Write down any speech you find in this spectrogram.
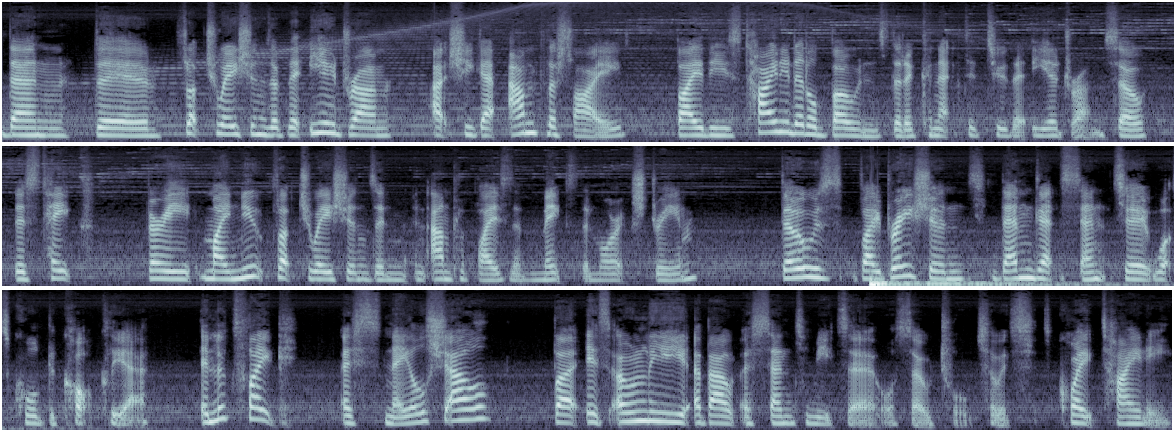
then the fluctuations of the eardrum actually get amplified by these tiny little bones that are connected to the eardrum. So this takes very minute fluctuations and, and amplifies them, makes them more extreme. Those vibrations then get sent to what's called the cochlea. It looks like a snail shell, but it's only about a centimeter or so tall, so it's, it's quite tiny.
